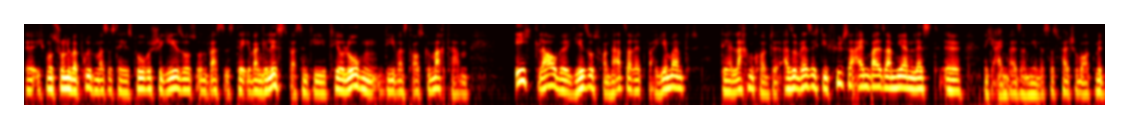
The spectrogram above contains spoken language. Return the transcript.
äh, ich muss schon überprüfen, was ist der historische Jesus und was ist der Evangelist, was sind die Theologen, die was draus gemacht haben. Ich glaube, Jesus von Nazareth war jemand, der lachen konnte. Also wer sich die Füße einbalsamieren lässt, äh, nicht einbalsamieren, das ist das falsche Wort, mit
